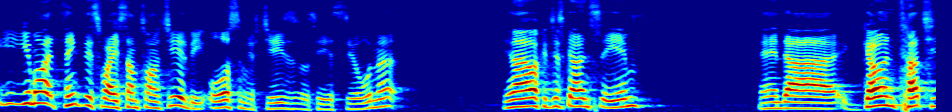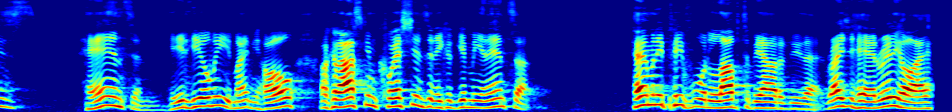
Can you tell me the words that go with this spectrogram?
you might think this way sometimes. Gee, it'd be awesome if Jesus was here still, wouldn't it? You know, I could just go and see him and uh, go and touch his hands and he'd heal me, he'd make me whole. I could ask him questions and he could give me an answer. How many people would love to be able to do that? Raise your hand really high.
